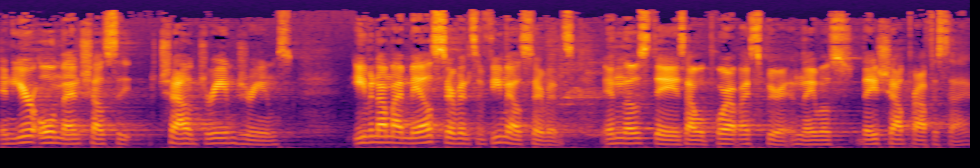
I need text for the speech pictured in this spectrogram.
and your old men shall, see, shall dream dreams. Even on my male servants and female servants, in those days I will pour out my spirit, and they, will, they shall prophesy.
